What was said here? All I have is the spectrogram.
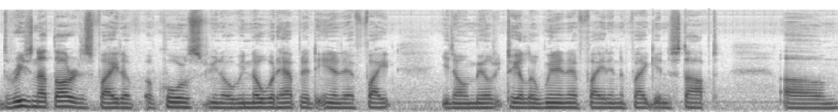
the reason I thought of this fight, of, of course, you know, we know what happened at the end of that fight. You know, Meldrick Taylor winning that fight and the fight getting stopped. Um,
